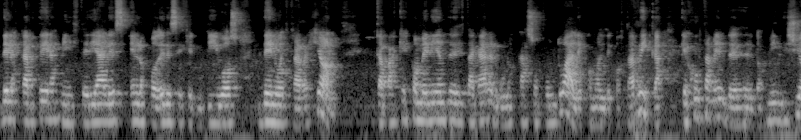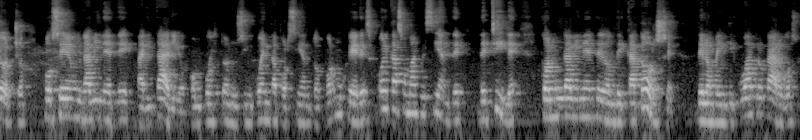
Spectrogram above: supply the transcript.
de las carteras ministeriales en los poderes ejecutivos de nuestra región. Capaz que es conveniente destacar algunos casos puntuales, como el de Costa Rica, que justamente desde el 2018 posee un gabinete paritario compuesto en un 50% por mujeres, o el caso más reciente de Chile, con un gabinete donde 14 de los 24 cargos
